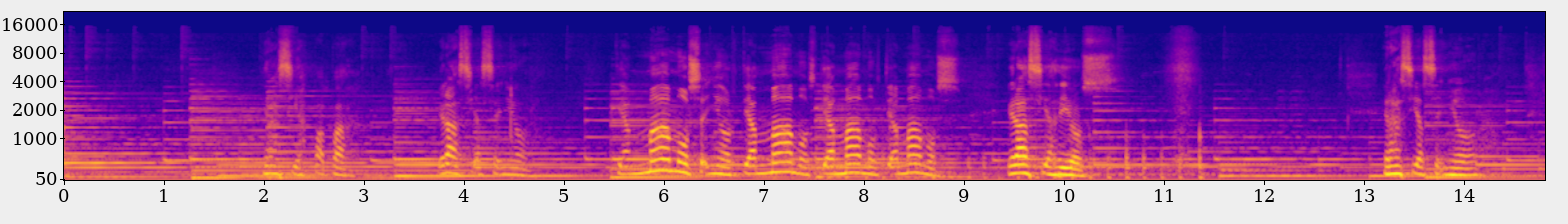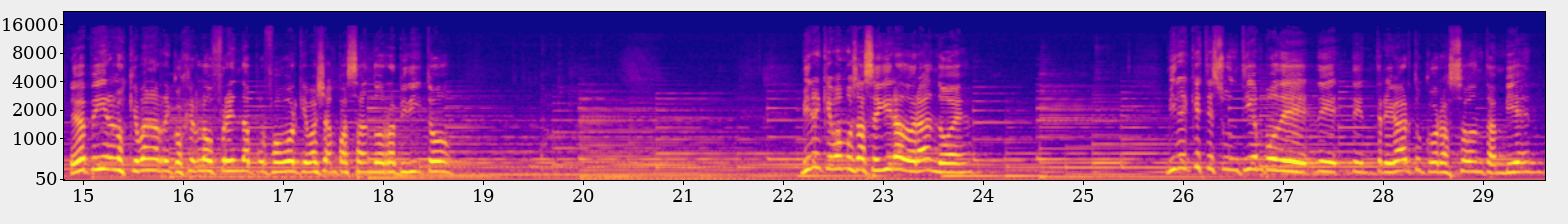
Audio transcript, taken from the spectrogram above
Gracias, papá. Gracias, Señor. Te amamos, Señor. Te amamos, te amamos, te amamos. Gracias, Dios. Gracias, Señor. Le voy a pedir a los que van a recoger la ofrenda, por favor, que vayan pasando rapidito. Miren que vamos a seguir adorando, ¿eh? Miren que este es un tiempo de, de- entregar tu corazón también.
